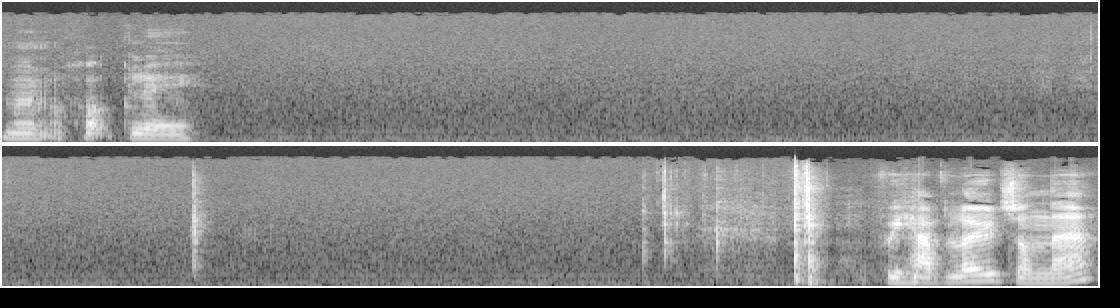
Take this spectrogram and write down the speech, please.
amount of hot glue. If we have loads on there,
